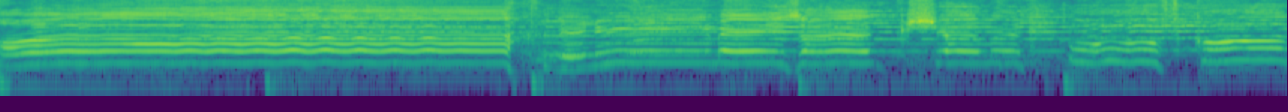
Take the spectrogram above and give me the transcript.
Ah dönülmez akşamın ufkundayız.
